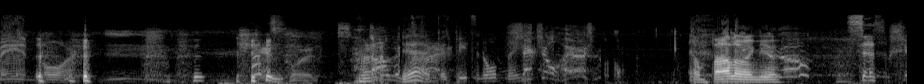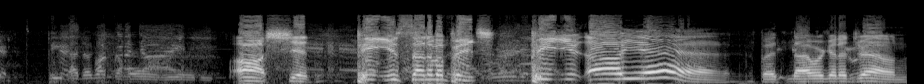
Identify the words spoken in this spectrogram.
man born. Dragon Board. Stop yeah, because Pete's an old man. sexual harassment. I'm following you. Says Shit. Pete, I dug up the I'm gonna hole die. really deep. Oh shit, Pete, you son of a bitch. Pete, you. Oh yeah. But now we're gonna drown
